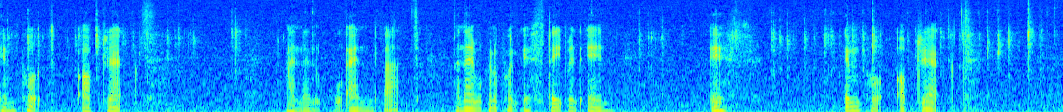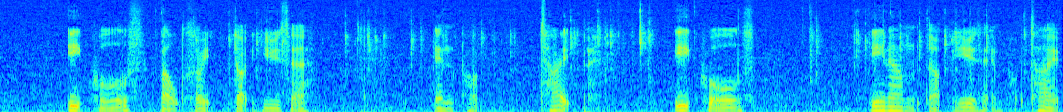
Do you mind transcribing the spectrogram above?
input object and then we'll end that. And then we're going to put an if statement in if input object equals well sorry dot user input type equals enum dot user input type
